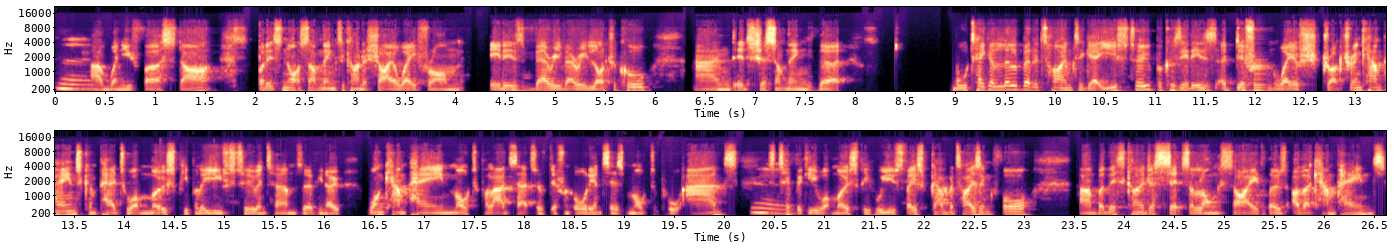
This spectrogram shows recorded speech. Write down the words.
mm. uh, when you first start but it's not something to kind of shy away from it is very very logical and it's just something that will take a little bit of time to get used to because it is a different way of structuring campaigns compared to what most people are used to in terms of you know one campaign multiple ad sets of different audiences multiple ads mm. is typically what most people use facebook advertising for um, but this kind of just sits alongside those other campaigns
